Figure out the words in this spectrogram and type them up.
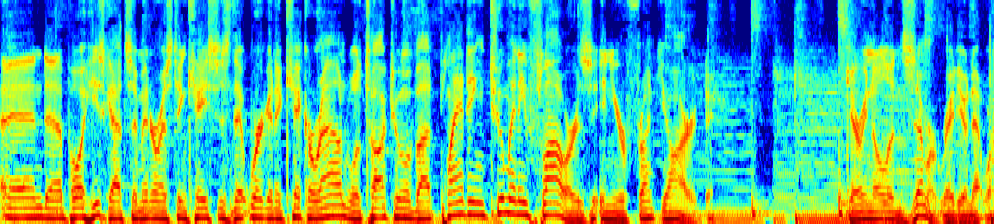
and uh, boy, he's got some interesting cases that we're going to kick around. We'll talk to him about planting too many flowers in your front yard. Gary Nolan Zimmer Radio Network.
